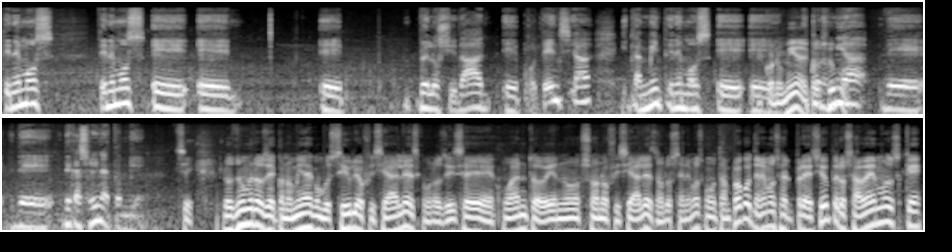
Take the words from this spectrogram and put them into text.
tenemos, tenemos velocidad, eh, potencia y también tenemos eh, eh, Economía de economía de, de- de gasolina también. Sí, los números de economía de combustible oficiales, como nos dice Juan, todavía no son oficiales, no los tenemos, como tampoco tenemos el precio, pero sabemos que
